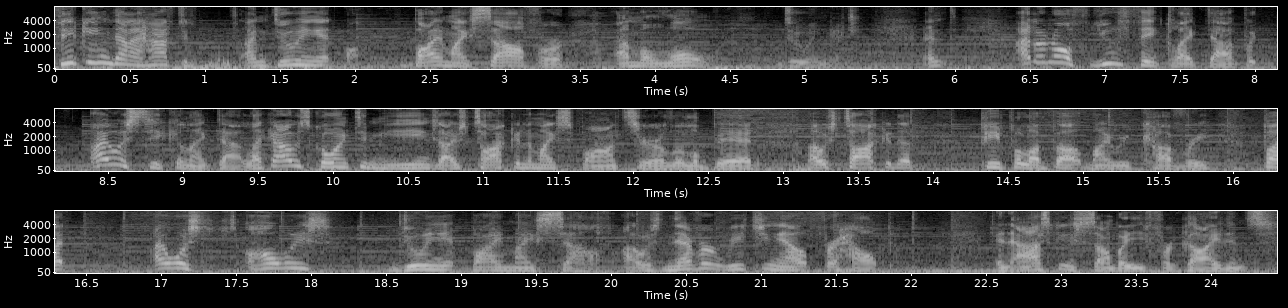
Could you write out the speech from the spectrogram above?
thinking that I have to, I'm doing it by myself or I'm alone doing it. And I don't know if you think like that, but I was thinking like that. Like I was going to meetings, I was talking to my sponsor a little bit. I was talking to people about my recovery, but I was always doing it by myself. I was never reaching out for help and asking somebody for guidance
